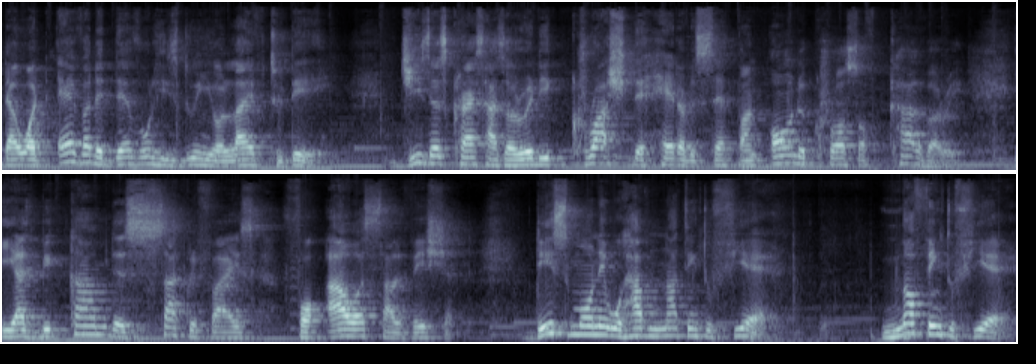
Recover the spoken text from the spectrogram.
that whatever the devil is doing in your life today, Jesus Christ has already crushed the head of the serpent on the cross of Calvary. He has become the sacrifice for our salvation. This morning we have nothing to fear. Nothing to fear.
